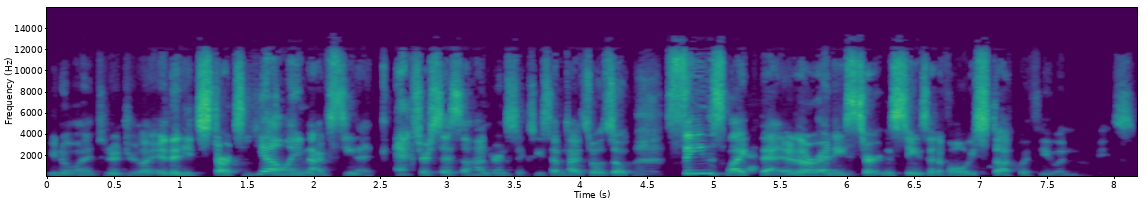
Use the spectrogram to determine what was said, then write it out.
you know, I attended Juilliard, and then he starts yelling. I've seen Exorcist 167 times. So, so scenes like that. Are there any certain scenes that have always stuck with you in movies?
